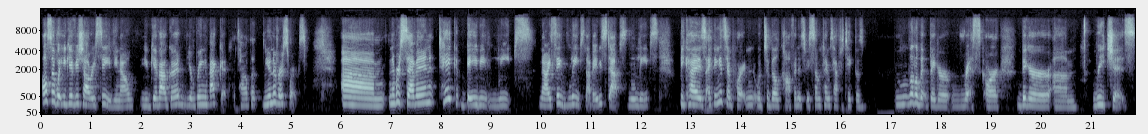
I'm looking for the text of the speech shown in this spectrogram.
Also what you give you shall receive you know? You give out good you're bringing back good. That's how the universe works. Um, number seven take baby leaps now i say leaps not baby steps leaps because i think it's important to build confidence. We sometimes have to take those little bit bigger risk or bigger um, reaches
